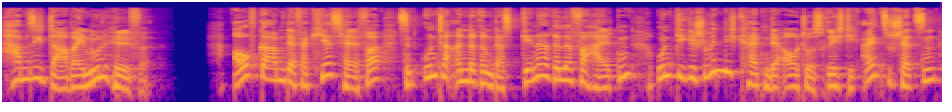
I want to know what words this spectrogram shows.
haben sie dabei nun Hilfe. Aufgaben der Verkehrshelfer sind unter anderem das generelle Verhalten und die Geschwindigkeiten der Autos richtig einzuschätzen,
